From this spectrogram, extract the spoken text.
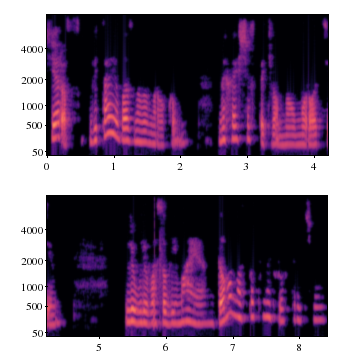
Ще раз вітаю вас з Новим роком. Нехай щастить вам в новому році. Люблю вас, обіймаю. До наступних зустрічей!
